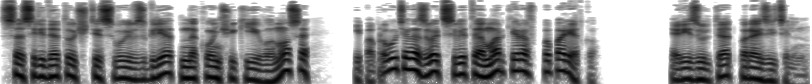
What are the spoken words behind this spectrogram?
Сосредоточьте свой взгляд на кончике его носа и попробуйте назвать цвета маркеров по порядку. Результат поразителен.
